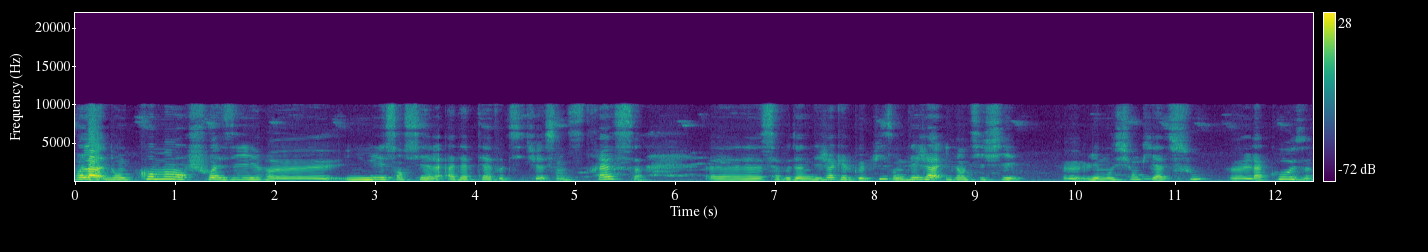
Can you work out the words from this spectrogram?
Voilà, donc comment choisir euh, une huile essentielle adaptée à votre situation de stress? Euh, Ça vous donne déjà quelques pistes. Donc déjà, identifier euh, l'émotion qui y a dessous, la cause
